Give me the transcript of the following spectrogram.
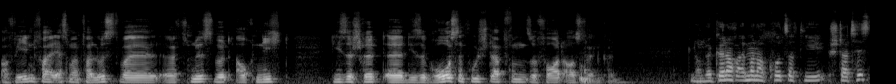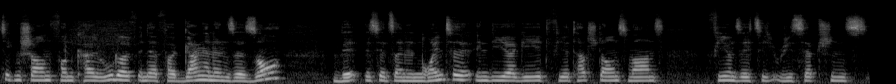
auf jeden Fall erstmal ein Verlust, weil äh, Smith wird auch nicht diese Schritt, äh, diese großen Fußstapfen sofort ausfüllen können. Genau, wir können auch einmal noch kurz auf die Statistiken schauen von Kyle Rudolph in der vergangenen Saison. Ist jetzt seine neunte, in die er geht? Vier Touchdowns waren es, 64 Receptions,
